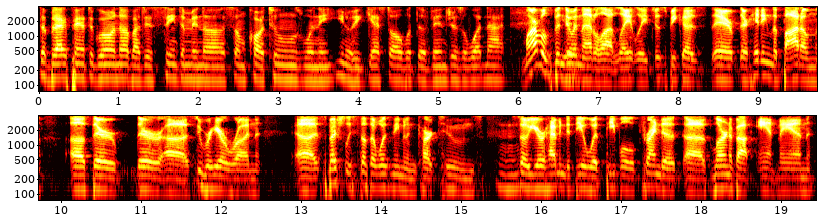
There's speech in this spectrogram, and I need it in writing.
the Black Panther growing up. I just seen them in uh, some cartoons when he, you know, he guest starred with the Avengers or whatnot. Marvel's been Yeah. doing that a lot lately, just because they're they're hitting the bottom of their their uh, superhero run, uh, especially stuff that wasn't even in cartoons. Mm-hmm. So you're having to deal with people trying to uh, learn about Ant Man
